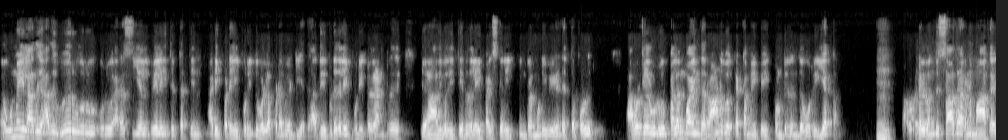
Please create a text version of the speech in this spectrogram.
உண்மையில் அது அது வேறு ஒரு ஒரு அரசியல் வேலை திட்டத்தின் அடிப்படையில் புரிந்து கொள்ளப்பட வேண்டியது. அது விடுதலை புலிகள் அன்று ஜனாதிபதி தேர்தலை பகிஷ்கரிக்கின்ற முடிவை எடுத்த பொழுது அவர்கள் ஒரு பலம் வாய்ந்த இராணுவ கட்டமைப்பை கொண்டிருந்த ஒரு இயக்கம். அவர்கள் வந்து சாதாரணமாக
